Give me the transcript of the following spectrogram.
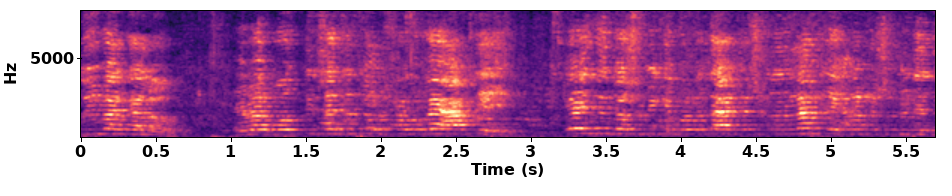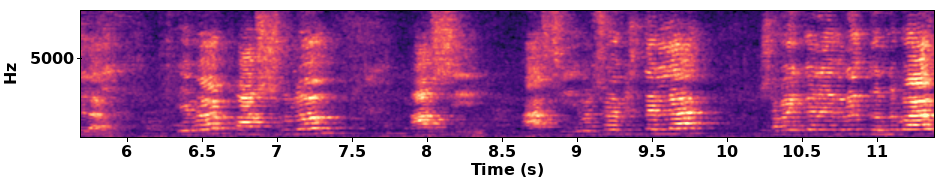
দুইবার গেল। এবার বত্রিশ আছে চল্লিশ আটে। এই যে দশমিকের মধ্যে একটা শূন্য দিলাম, এখানে একটা শূন্য দিয়ে দিলাম। এবার পাঁচশো ষোলো আশি আশি এবার সবাই বিস্তারিলা সবাইকে অনেক অনেক ধন্যবাদ।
